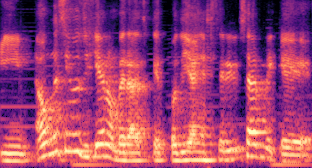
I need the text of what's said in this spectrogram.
y aún así nos dijeron, verás, que podían esterilizarle y que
